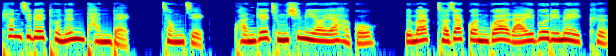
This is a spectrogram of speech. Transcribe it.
편집의 톤은 단백, 정직, 관계 중심이어야 하고 음악 저작권과 라이브 리메이크,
